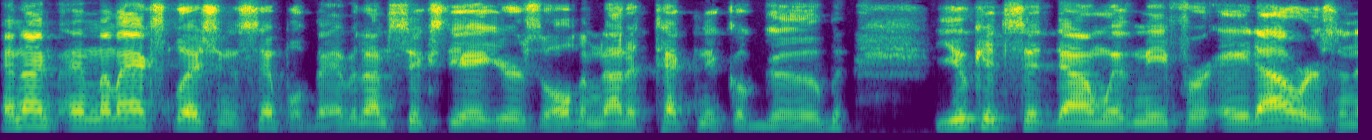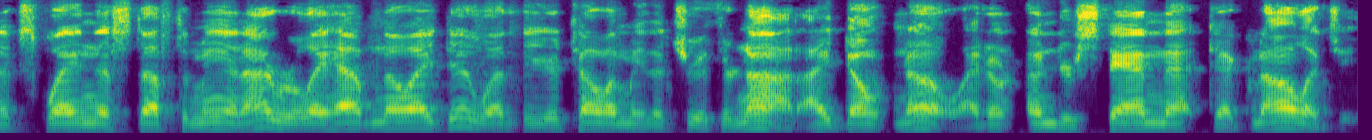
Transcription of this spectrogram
and, I'm, and my explanation is simple, David. I'm 68 years old. I'm not a technical goob. You could sit down with me for eight hours and explain this stuff to me, and I really have no idea whether you're telling me the truth or not. I don't know. I don't understand that technology.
